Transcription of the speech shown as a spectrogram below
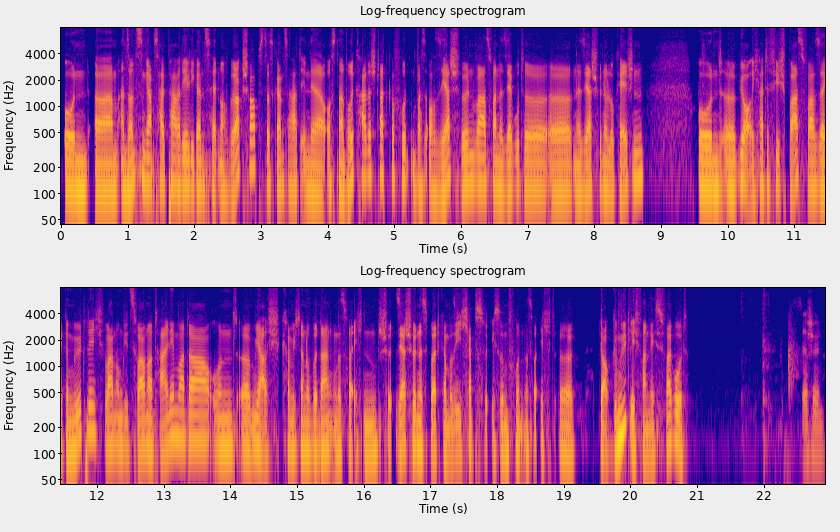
Und ähm, ansonsten gab es halt parallel die ganze Zeit noch Workshops. Das Ganze hat in der Osnabrückhalle stattgefunden, was auch sehr schön war. Es war eine sehr gute, äh, eine sehr schöne Location. Und äh, ja, ich hatte viel Spaß, war sehr gemütlich, waren um die 200 Teilnehmer da und ähm, ja, ich kann mich da nur bedanken. Das war echt ein schö sehr schönes WordCamp. Also ich habe es wirklich so empfunden, das war echt äh, ja, gemütlich fand ich es, war gut. Sehr schön.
